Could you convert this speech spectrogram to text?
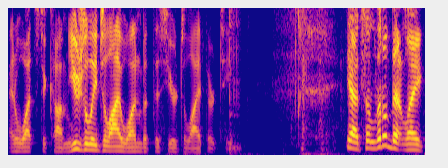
and what's to come? Usually July one, but this year July thirteen. Yeah, it's a little bit like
